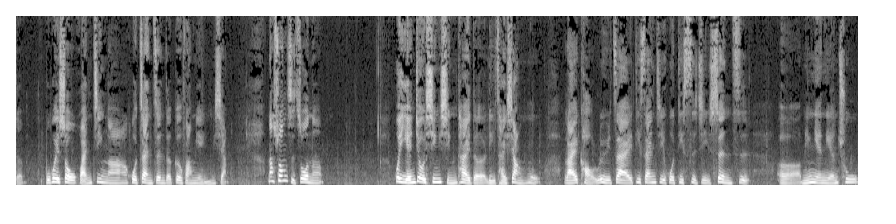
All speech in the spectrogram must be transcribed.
的，不会受环境啊或战争的各方面影响。那双子座呢，会研究新形态的理财项目，来考虑在第三季或第四季，甚至呃明年年初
